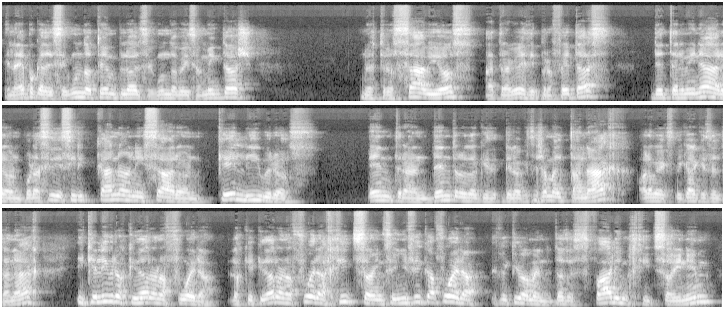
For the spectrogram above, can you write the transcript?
En la época del segundo templo, el segundo Beis Hamikdash, nuestros sabios, a través de profetas, determinaron, por así decir, canonizaron qué libros entran dentro de lo que, de lo que se llama el Tanaj, ahora voy a explicar qué es el Tanaj, y qué libros quedaron afuera. Los que quedaron afuera, Hitzoin significa afuera, efectivamente. Entonces, Farim Hitzoinim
